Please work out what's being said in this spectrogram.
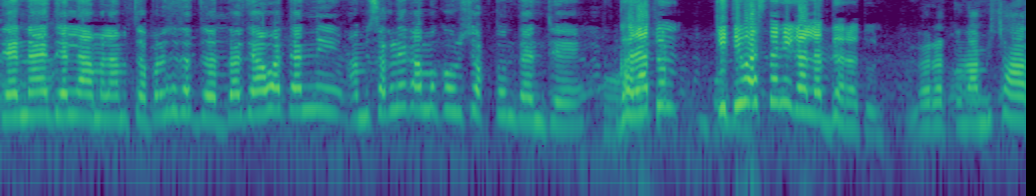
ते नाही दिलं आम्हाला आमचा प्रशाचा दर्जा द्यावा त्यांनी. आम्ही सगळे कामं करू शकतो ना त्यांचे. घरातून किती वाजता निघालात घरातून? घरातून आम्ही सात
